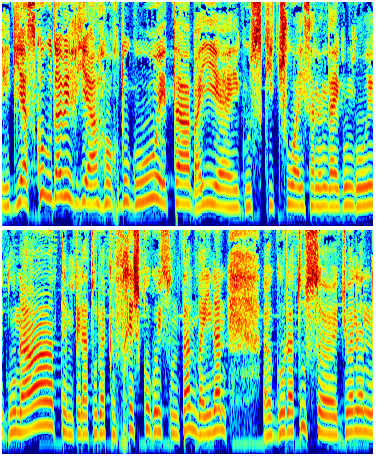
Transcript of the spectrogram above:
Egiazko gudaberria hor dugu eta bai eguzkitsua izanen da egungo eguna, temperaturak fresko goizuntan, baina uh, goratuz uh, joanen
